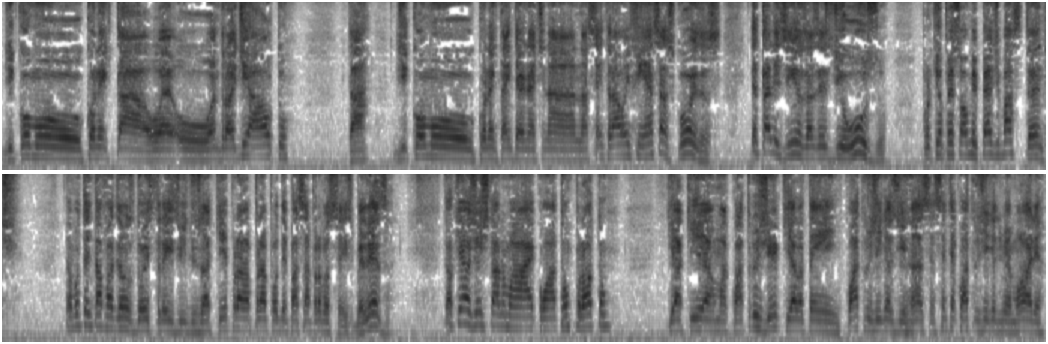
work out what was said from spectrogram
de como conectar o, é, o Android Auto, tá? De como conectar a internet na, na central, enfim, essas coisas. Detalhezinhos, às vezes, de uso, porque o pessoal me pede bastante. Então, vou tentar fazer uns dois, três vídeos aqui para poder passar para vocês, beleza? Então, aqui a gente está numa Icon Atom Proton, que aqui é uma 4G, que ela tem 4 GB de RAM, 64 GB de memória,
